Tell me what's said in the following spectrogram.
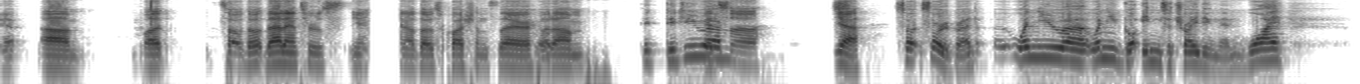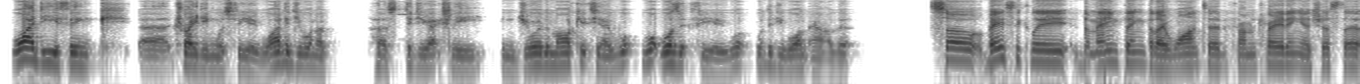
Yep. Um, but so th- that answers you know those questions there. But um, did did you um, uh, yeah. So sorry, Brad. When you uh, when you got into trading, then why why do you think uh, trading was for you? Why did you want to? Pers- did you actually enjoy the markets? You know, what what was it for you? What what did you want out of it? So basically, the main thing that I wanted from trading is just the,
